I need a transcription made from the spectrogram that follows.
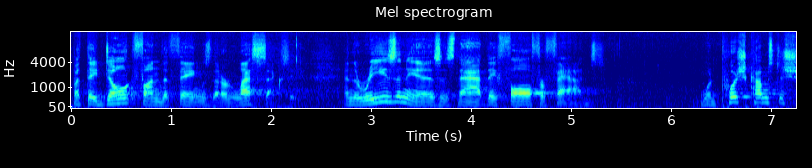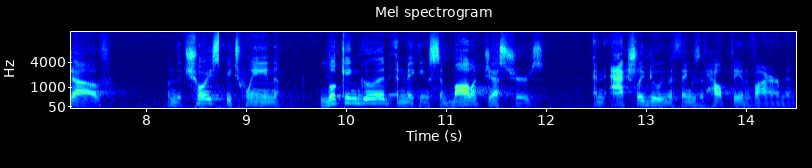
But they don't fund the things that are less sexy. And the reason is, is that they fall for fads. When push comes to shove, when the choice between looking good and making symbolic gestures and actually doing the things that help the environment,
